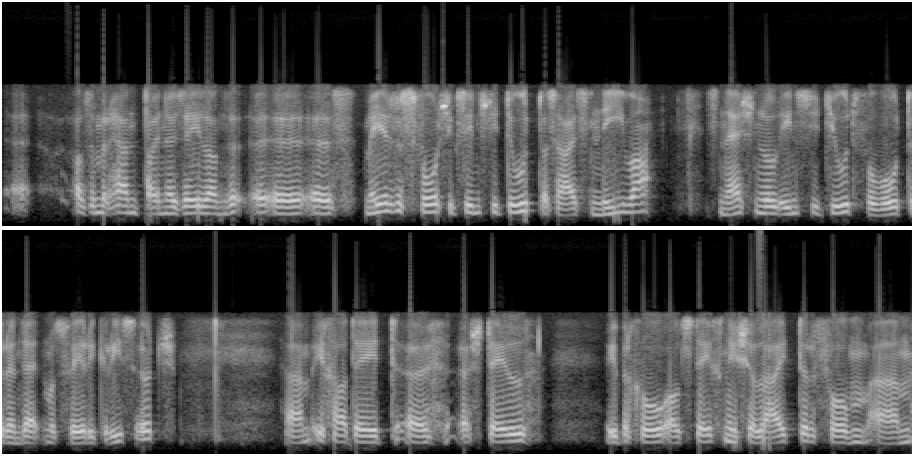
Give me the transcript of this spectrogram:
äh, also wir haben in Neuseeland äh, äh, ein Meeresforschungsinstitut, das heißt NIWA, das National Institute for Water and Atmospheric Research. Ähm, ich habe dort äh, eine Stelle bekommen als technischer Leiter vom ähm,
